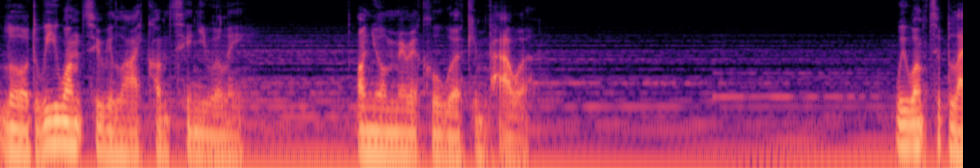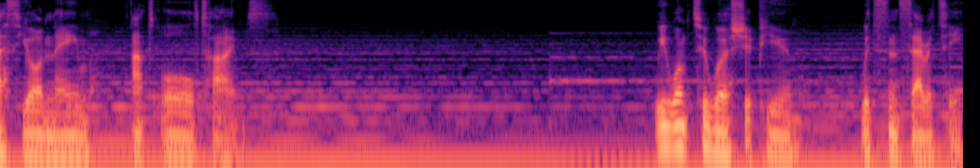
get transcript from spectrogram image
Lord, we want to rely continually on your miracle working power. We want to bless your name at all times. We want to worship you with sincerity.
